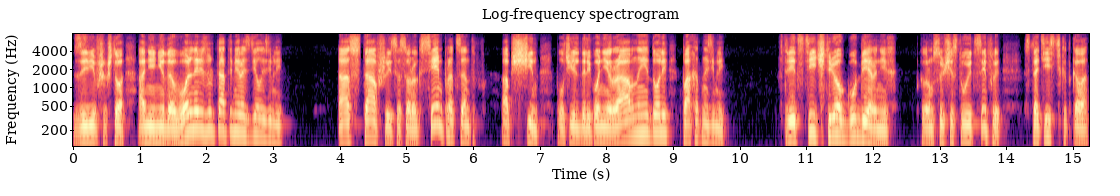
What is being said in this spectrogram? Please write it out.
заявивших, что они недовольны результатами раздела земли. Оставшиеся 47% общин получили далеко не равные доли пахотной земли. В 34 губерниях, в котором существуют цифры, статистика такова.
